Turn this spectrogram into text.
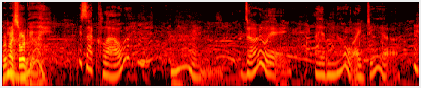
Where'd my sword go? Is that Cloud? Mm, darling, I had no idea.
